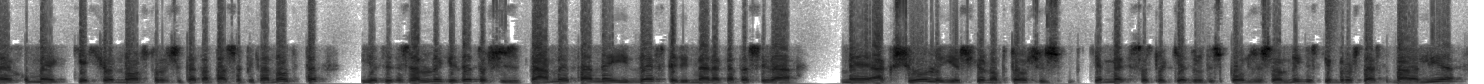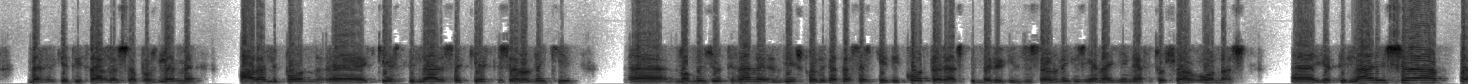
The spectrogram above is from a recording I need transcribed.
έχουμε και χιονόστρωση κατά πάσα πιθανότητα. Για τη Θεσσαλονίκη δεν το συζητάμε. Θα είναι η δεύτερη μέρα κατά σειρά με αξιόλογες χιονοπτώσεις και μέσα στο κέντρο της πόλης Θεσσαλονίκης και μπροστά στην παραλία, μέχρι και τη θάλασσα όπως λέμε. Άρα λοιπόν ε, και στη Λάρισα και στη Θεσσαλονίκη ε, νομίζω ότι θα είναι δύσκολη κατάσταση και ειδικότερα στην περιοχή της Θεσσαλονίκης για να γίνει αυτός ο αγώνας. Ε, για τη Λάρισα ε,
